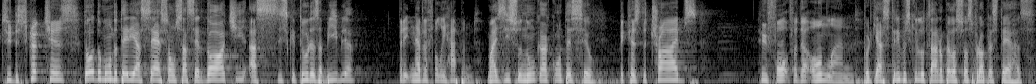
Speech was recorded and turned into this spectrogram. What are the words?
to the scriptures, Todo mundo teria acesso a um sacerdote, às escrituras, à Bíblia, but it never fully happened mas isso nunca aconteceu. because the tribes who fought for their own land Porque as tribos que lutaram pelas suas próprias terras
